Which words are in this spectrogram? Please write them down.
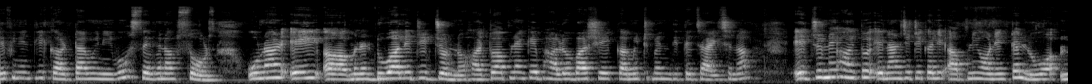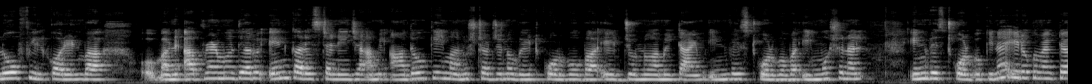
ডেফিনেটলি কার্ডটা আমি নিব সেভেন অফ সোর্স ওনার এই মানে ডুয়ালিটির জন্য হয়তো আপনাকে ভালোবাসে কমিটমেন্ট দিতে চাইছে না। এর জন্যই হয়তো এনার্জেটিক্যালি আপনি অনেকটা লো লো ফিল করেন বা মানে আপনার মধ্যে আরও এনকারেজটা নেই যে আমি আদৌ কি এই মানুষটার জন্য ওয়েট করব বা এর জন্য আমি টাইম ইনভেস্ট করব বা ইমোশনাল ইনভেস্ট করব কিনা, এরকম একটা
